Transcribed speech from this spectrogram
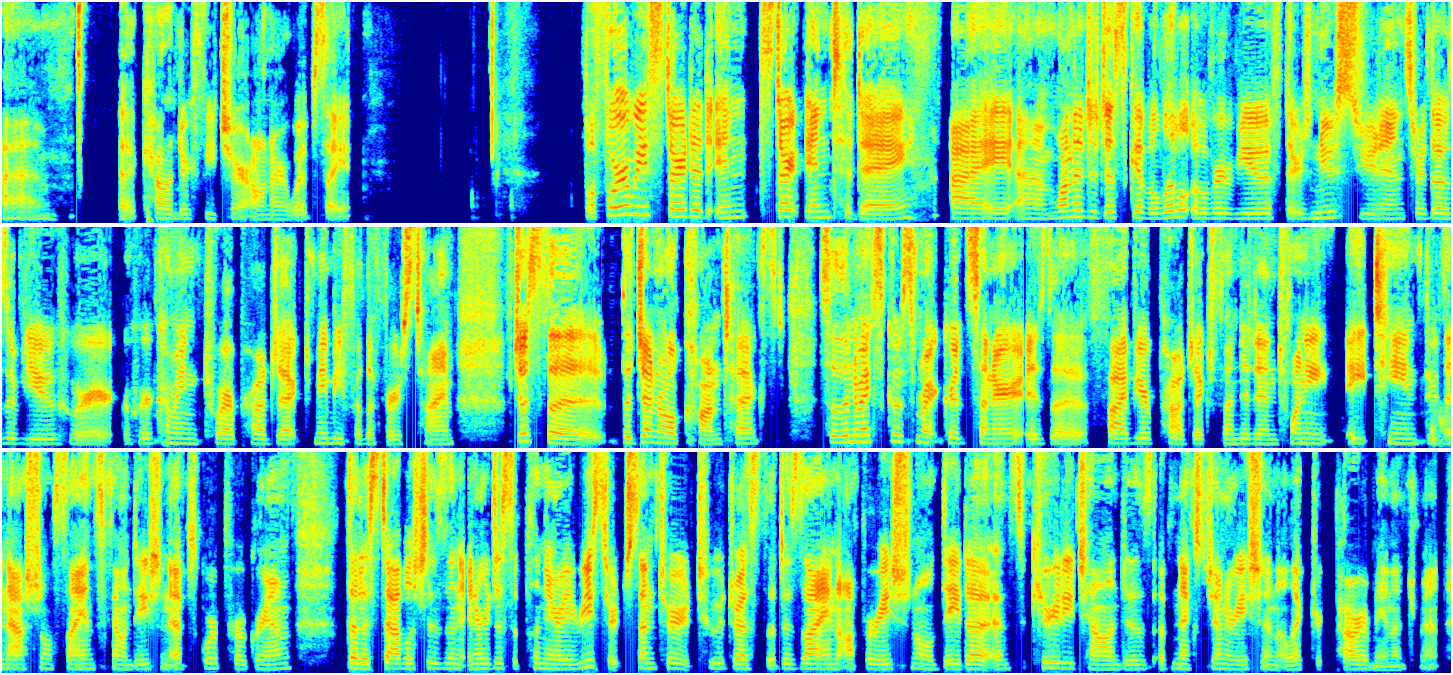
um, a calendar feature on our website. Before we started in, start in today, I um, wanted to just give a little overview if there's new students or those of you who are, who are coming to our project maybe for the first time, just the, the general context. So the New Mexico Smart Grid Center is a five-year project funded in 2018 through the National Science Foundation EPSCoR program that establishes an interdisciplinary research center to address the design, operational, data, and security challenges of next generation electric power management.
